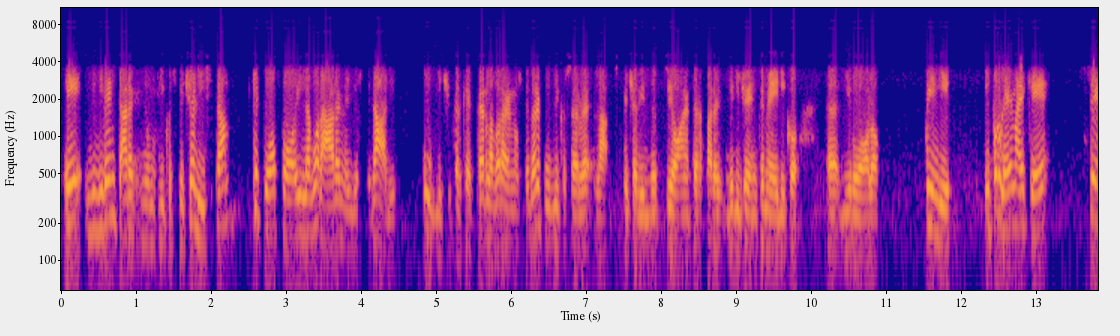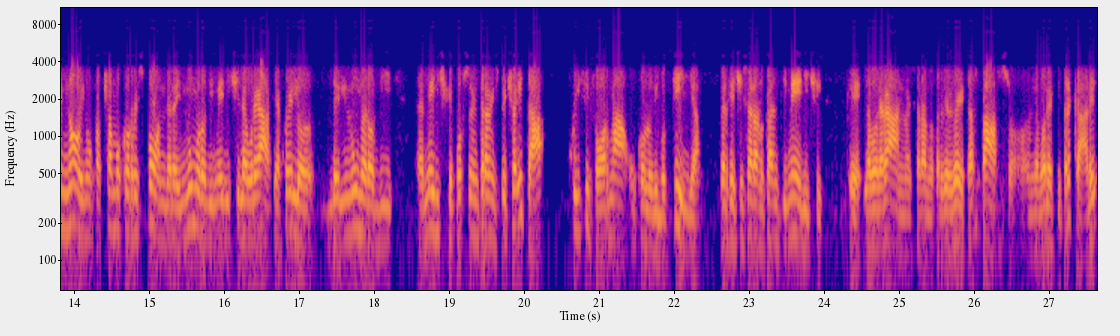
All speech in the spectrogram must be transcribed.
e di diventare un medico specialista che può poi lavorare negli ospedali pubblici, perché per lavorare in un ospedale pubblico serve la specializzazione per fare dirigente medico eh, di ruolo. Quindi il problema è che se noi non facciamo corrispondere il numero di medici laureati a quello del numero di eh, medici che possono entrare in specialità, qui si forma un collo di bottiglia, perché ci saranno tanti medici che lavoreranno e saranno tra virgolette a spasso, lavoretti precari,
